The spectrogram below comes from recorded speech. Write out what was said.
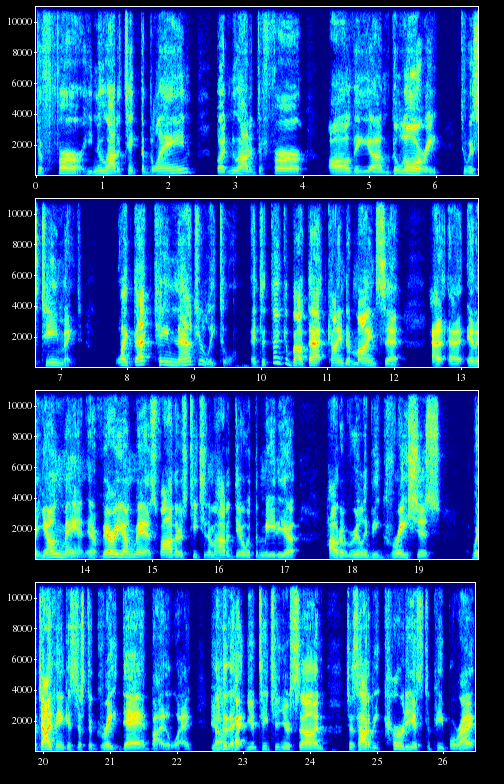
defer. He knew how to take the blame, but knew how to defer all the um, glory to his teammates. Like that came naturally to him. And to think about that kind of mindset at, at, in a young man, in a very young man, his father is teaching him how to deal with the media, how to really be gracious, which I think is just a great dad, by the way, yeah. that you're teaching your son just how to be courteous to people, right?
